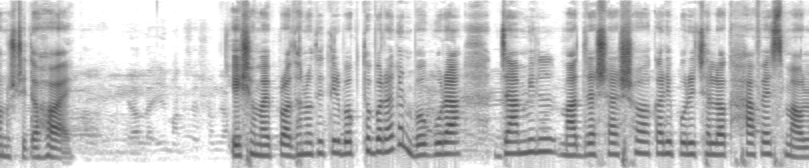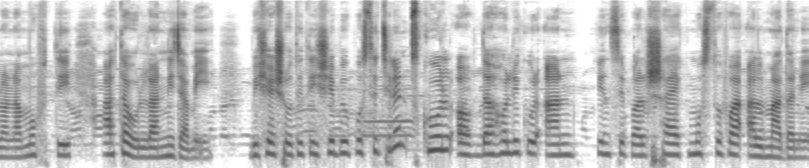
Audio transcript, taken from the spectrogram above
অনুষ্ঠিত হয়। এ সময় প্রধান অতিথির বক্তব্য রাখেন বগুড়া জামিল মাদ্রাসার সহকারী পরিচালক হাফেজ মাওলানা মুফতি আতাউল্লাহ নিজামি। বিশেষ অতিথি হিসেবে উপস্থিত ছিলেন school of the holy Quran principal Sheikh Mustafa Al মাদানি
